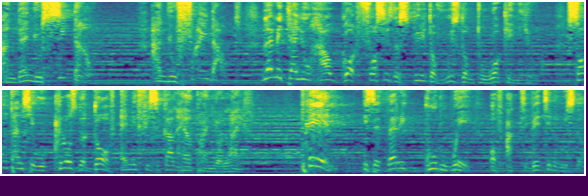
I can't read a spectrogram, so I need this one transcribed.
And then you sit down and you find out. Let me tell you how god forces the spirit of wisdom to work in you. Sometimes he will close the door of any physical helper in your life. Pain is a very good way of activating wisdom.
